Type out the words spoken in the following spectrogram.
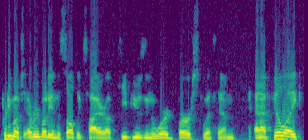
pretty much everybody in the Celtics higher up keep using the word burst with him, and I feel like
